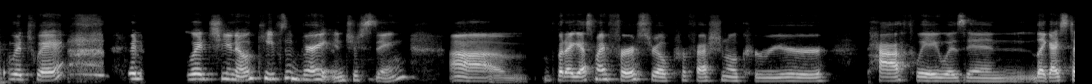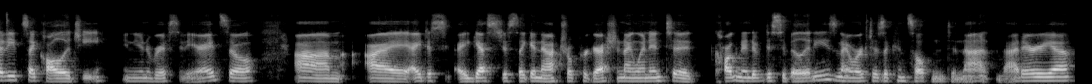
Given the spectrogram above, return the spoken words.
which way but which you know keeps it very interesting. Um, but i guess my first real professional career pathway was in like i studied psychology in university right? So um, i i just i guess just like a natural progression. I went into cognitive disabilities and i worked as a consultant in that that area.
